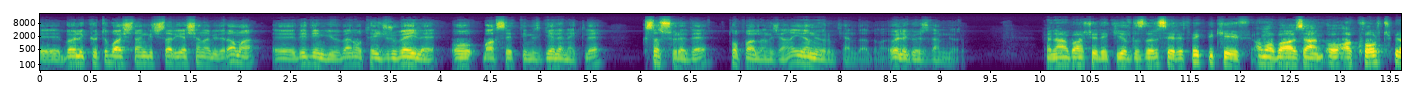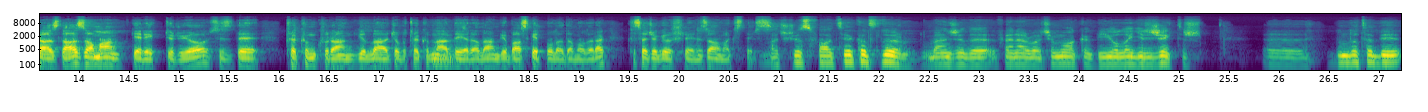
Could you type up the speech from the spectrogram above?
E, böyle kötü başlangıçlar yaşanabilir ama e, dediğim gibi ben o tecrübeyle, o bahsettiğimiz gelenekle kısa sürede toparlanacağına inanıyorum kendi adıma. Öyle gözlemliyorum. Fenerbahçe'deki yıldızları seyretmek bir keyif ama bazen o akort biraz daha zaman gerektiriyor. Siz de takım kuran, yıllarca bu takımlarda yer alan bir basketbol adamı olarak kısaca görüşlerinizi almak isteriz. Açıkçası Fatih'e katılıyorum. Bence de Fenerbahçe muhakkak bir yola girecektir. Ee, bunda tabii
